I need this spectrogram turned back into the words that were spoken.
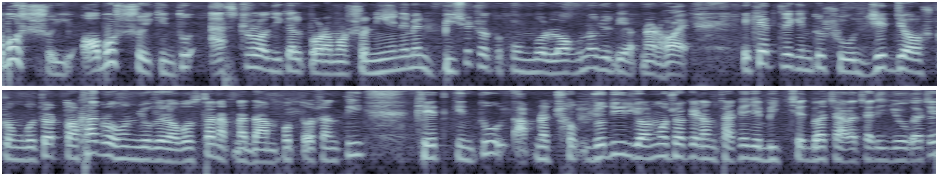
অবশ্যই অবশ্যই কিন্তু অ্যাস্ট্রোলজিক্যাল পরামর্শ নিয়ে নেবেন, বিশেষত কুম্ভ লগ্ন যদি আপনার হয়। এক্ষেত্রে কিন্তু সূর্যের যে অষ্টম গোচর, তথা গ্রহণযোগের অবস্থান, আপনার দাম্পত্য অশান্তি ক্ষেত কিন্তু আপনার যদি জন্মছক এরম থাকে যে বিচ্ছেদ বা ছাড়াছাড়ি যোগ আছে,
